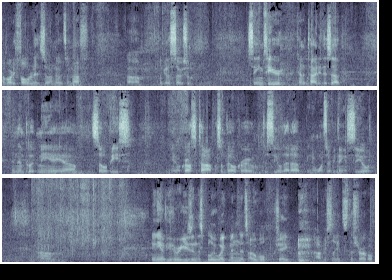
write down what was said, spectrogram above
I've already folded it, so I know it's enough. Um, I gotta sew some seams here, kind of tidy this up, and then put me a uh, sew a piece, you know, across the top with some Velcro to seal that up. You know, once everything is sealed. Um, any of you who are using this blue Wakeman that's oval shape, obviously it's the struggle,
